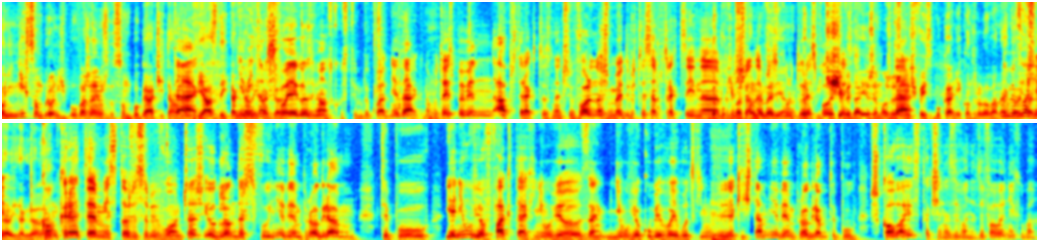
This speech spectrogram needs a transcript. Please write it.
Oni nie chcą bronić, bo uważają, że to są bogaci, tam Tak. gwiazdy i tak nie dalej. i widzą tak swojego związku z tym, dokładnie tak. No bo to jest pewien abstrakt, to znaczy wolność mediów to jest abstrakcyjna, Dopóki masz wolne media. kulturę Dopóki ci się wydaje, że możesz Tak. mieć Facebooka niekontrolowanego No i tak dalej, i tak dalej. konkretem jest to, że sobie włączasz i oglądasz swój, nie wiem, program typu, ja nie mówię o faktach i nie mówię o, nie mówię o Kubie Wojewódzkim, mówię Mhm. jakiś tam, nie wiem, program typu Szkoła jest, tak się nazywa na TVN chyba?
